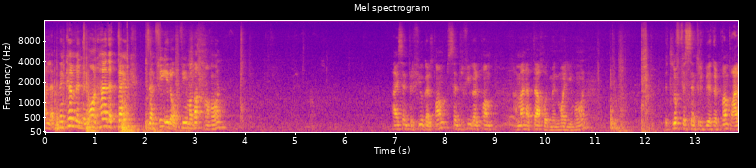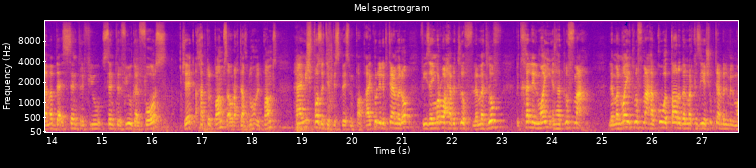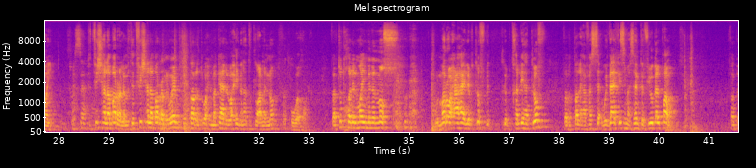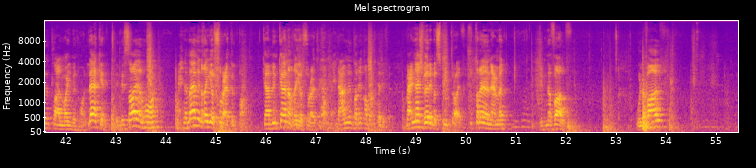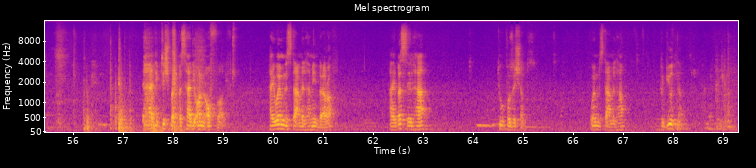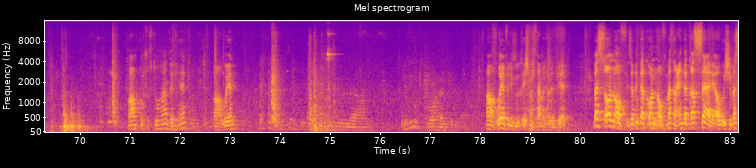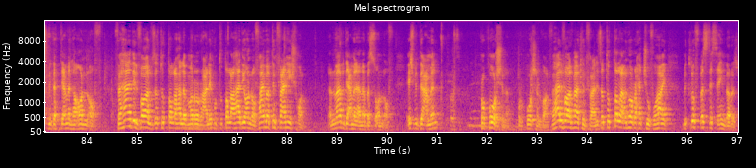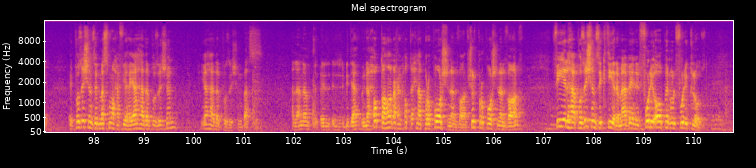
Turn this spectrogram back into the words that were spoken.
هلا بدنا نكمل من هون. هذا ال tank إذا في له في مضخة هون. هاي centrifugal pump centrifugal pump عمالها بتاخذ من مي هون. بتلف ال centrifugal pump وعلى مبدأ ال centrifu- centrifugal force هيك أخذتوا ال pumps أو رح تاخذوهم ال pumps هاي مش positive displacement pump هاي كل اللي بتعمله في زي مروحه بتلف. لما تلف بتخلي المي إنها تلف معها. لما المي تلف معها القوة الطاردة المركزية شو بتعمل بالمي؟ تدفشها لبرا. لما تدفشها لبرا من وين بتضطر تروح المكان الوحيد إنها تطلع منه؟ هو هون. فبتدخل المي من النص. والمروحة هاي اللي بتلف بت- بتخليها تلف فبتطلعها فس ولذلك اسمها centrifugal pump فبيطلع المي من هون. لكن اللي صاير هون إحنا ما بنغير سرعة ال pump كان بإمكاننا نغير سرعة ال pump إحنا عاملين طريقة مختلفة. ما عندناش variable speed drive شو اضطرينا نعمل؟ جبنا valve وال valve هذه بتشبه بس هذه on off valve هاي وين بنستعملها؟ مين بيعرف؟ هاي بس إلها two positions وين بنستعملها؟ في بيوتنا ما عمركم شفتوها؟ زي هيك؟ آه وين؟ آه وين في البيوت؟ إيش بنستعملها بالبيت؟ بس on off إذا بدك اون اوف مثلا عندك غسالة أو شيء بس بدك تعملها on off فهذه ال valve اذا بتطلع هلا بمررها عليكم بتطلع هذه on off هاي ما بتنفعنيش هون. لأنه ما بدي أعمل أنا بس اون اوف إيش بدي أعمل؟ proportional proportional valve فهاي ال valve ما بتنفعني. إذا بتطلع من هون راح تشوفوا هاي بتلف بس 90 درجة. ال positions المسموحة فيها يا هذا ال position يا هذا ال position بس. هلا أنا ال- اللي بدي احطها هون راح نحط إحنا proportional valve شو ال proportional valve في لها positions كثيرة ما بين ال fully open وال fully close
